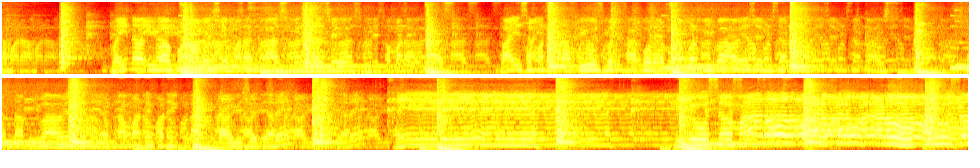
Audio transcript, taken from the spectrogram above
અમારા ભાઈના વિવાહ પણ આવે છે, અમારા ખાસ મિત્ર છે, અમારા ખાસ ભાઈ સમાનના પિયુષભાઈ ઠાકોર, એમના પણ વિવાહ આવે છે વિશાલ એમના વિવાહ આવે છે ને એમના માટે પણ એક લાઈન ગાવી છે, ત્યારે હે પિયુષ મારો બાળકો વાળો, પિયુષ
